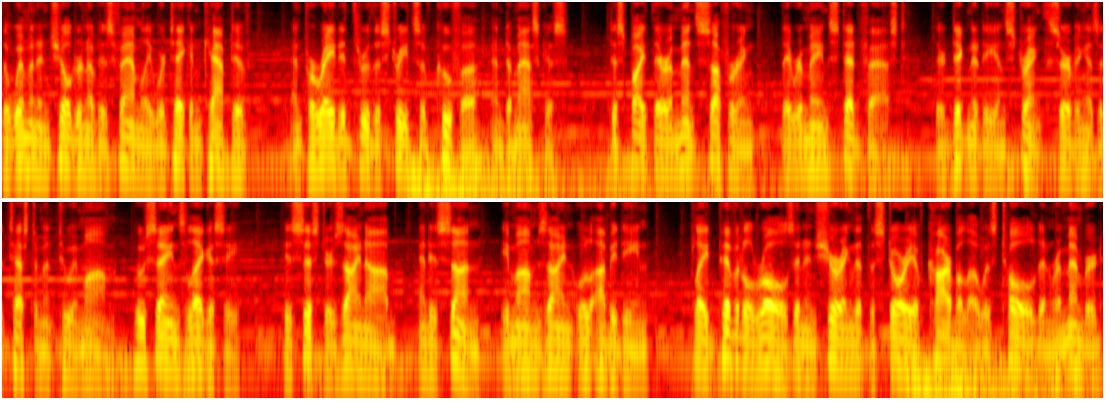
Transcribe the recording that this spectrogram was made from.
The women and children of his family were taken captive and paraded through the streets of Kufa and Damascus. Despite their immense suffering, they remained steadfast, their dignity and strength serving as a testament to Imam Hussein's legacy his sister Zainab, and his son, Imam Zain ul Abidin, played pivotal roles in ensuring that the story of Karbala was told and remembered,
